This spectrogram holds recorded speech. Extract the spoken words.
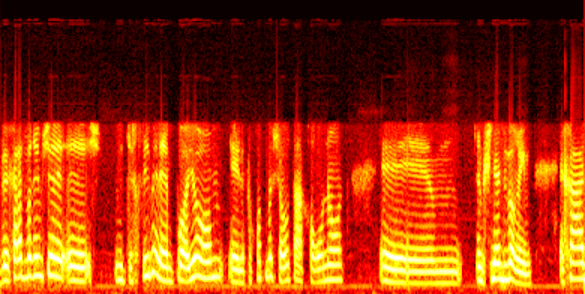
ואחד הדברים שמתייחסים אליהם פה היום, לפחות בשעות האחרונות, הם שני דברים. אחד,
